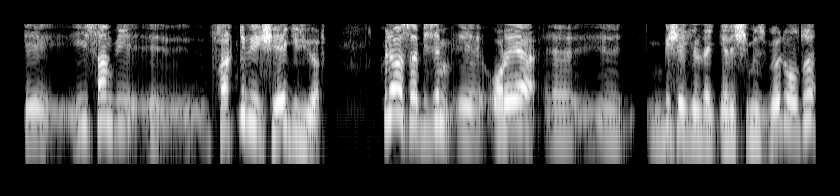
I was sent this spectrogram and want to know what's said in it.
e, insan bir e, farklı bir şeye giriyor. Hülasa bizim e, oraya e, e, bir şekilde gelişimiz böyle oldu.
